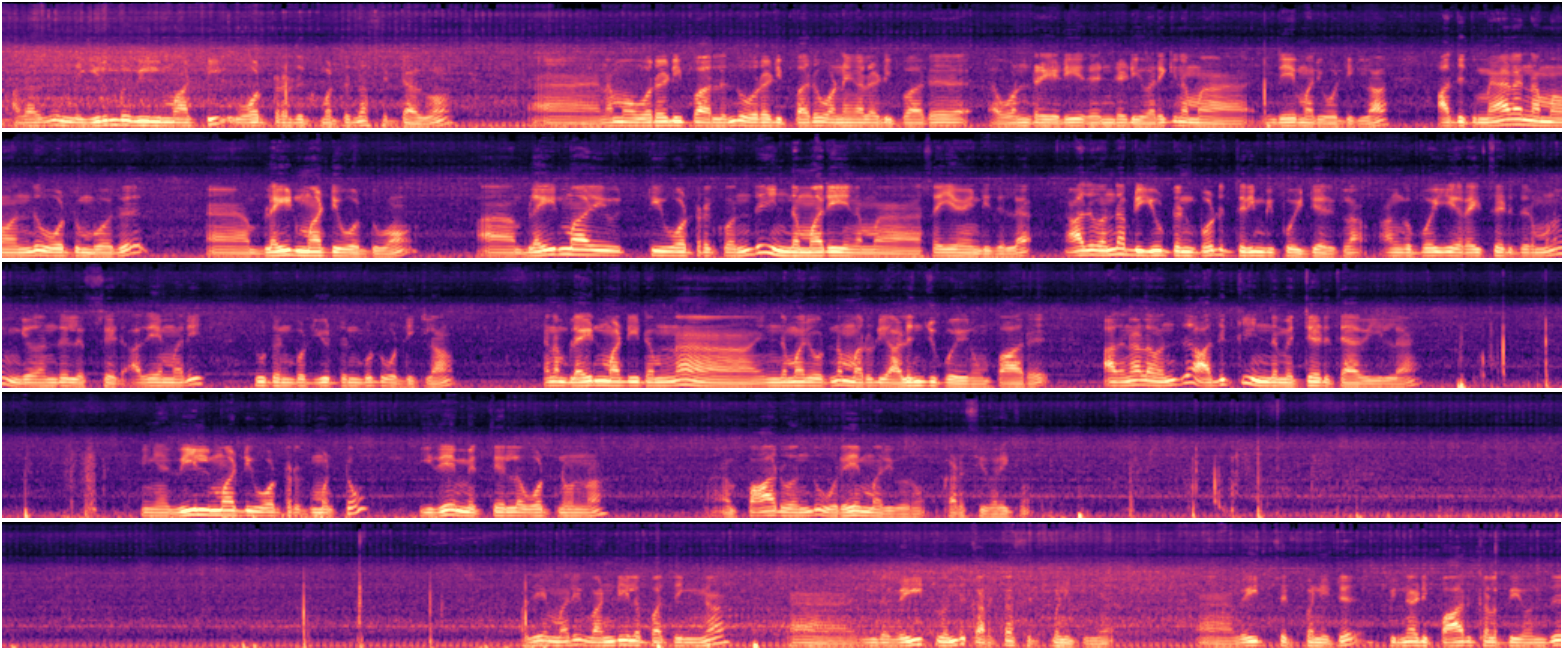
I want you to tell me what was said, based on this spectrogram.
அதாவது இந்த இரும்பு வீல் மாட்டி ஓட்டுறதுக்கு மட்டும்தான் செட் ஆகும். நம்ம ஒரு அடி பார்லேருந்து ஒரு அடிப்பார் பார் ஒன்றேகால் அடி ஒன்றரை அடி ரெண்டு அடி வரைக்கும் நம்ம இதே மாதிரி ஓட்டிக்கலாம். அதுக்கு மேலே நம்ம வந்து ஓட்டும்போது பிளைட் மாட்டி ஓட்டுவோம். பிளைட் மாட்டி ஓட்டுறதுக்கு வந்து இந்த மாதிரி நம்ம செய்ய வேண்டியதில்லை. அது வந்து அப்படி யூட்டன் போட்டு திரும்பி போயிட்டே இருக்கலாம். அங்கே போய் ரைட் சைடு திரும்பணும் இங்கே வந்து லெஃப்ட் சைடு அதே மாதிரி யூட்டன் போட்டு யூட்டன் போட்டு ஓட்டிக்கலாம். ஏன்னா பிளைட் மாட்டிட்டோம்னா இந்த மாதிரி ஓட்டினா மறுபடியும் அழிஞ்சு போயிடும் பாரு அதனால் வந்து அதுக்கு இந்த மெத்தேடு தேவையில்லை. நீங்கள் வீல் மாட்டி ஓட்டுறதுக்கு மட்டும் இதே மெத்தேடில் ஓட்டணுன்னா பார் வந்து ஒரே மாதிரி வரும் கடைசி வரைக்கும். அதே மாதிரி வண்டியில் பார்த்தீங்கன்னா இந்த வெயிட் வந்து கரெக்டாக செட் பண்ணிக்கோங்க. வெயிட் செட் பண்ணிவிட்டு பின்னாடி பார் கலப்பை வந்து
